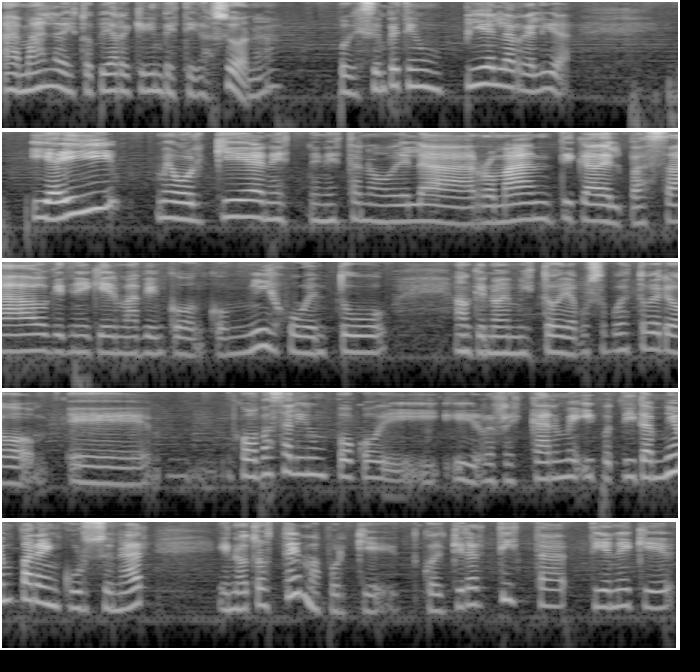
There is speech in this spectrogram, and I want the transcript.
Además, la distopía requiere investigación, ¿eh? porque siempre tiene un pie en la realidad. Y ahí me volqué en, esta novela romántica del pasado que tiene que ver más bien con, mi juventud, aunque no es mi historia, por supuesto, pero eh, como para salir un poco y, refrescarme y, y, también para incursionar en otros temas, porque cualquier artista tiene que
